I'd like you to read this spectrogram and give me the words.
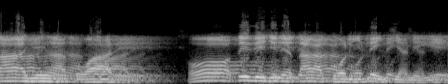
သားအရင်ကသွားတယ်ဟောသိသိချင်းနဲ့သားကဂေါ်ဒီလိမ့်ကြံနေရဲ့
